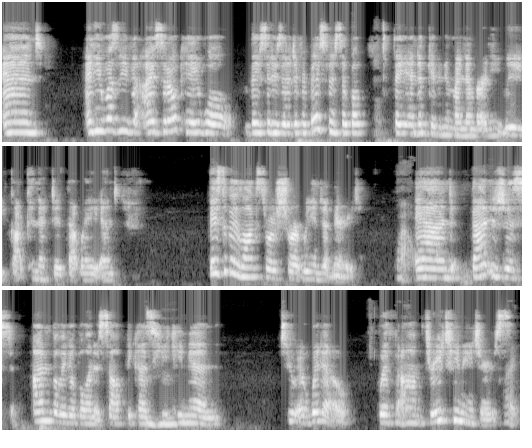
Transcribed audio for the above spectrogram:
And, and he wasn't even, I said, okay, well, they said he's at a different base. And I said, well, they end up giving him my number and he, we got connected that way. And basically, long story short, we ended up married. Wow. And that is just unbelievable in itself because Mhm. he came in to a widow with um, three teenagers. Right.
